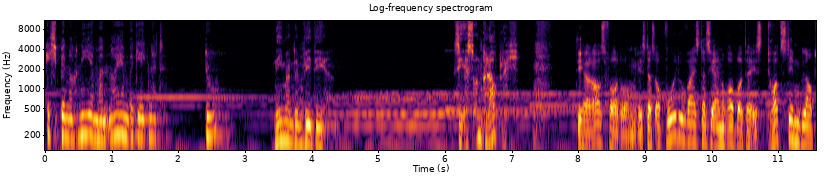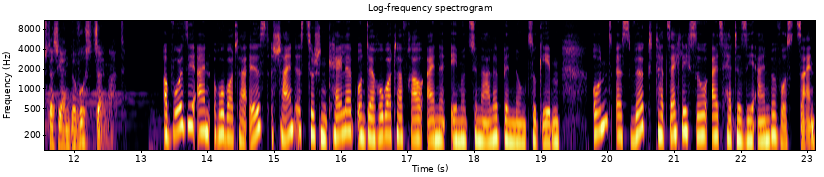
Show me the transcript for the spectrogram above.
Ich bin noch nie jemand Neuem begegnet. Du? Niemandem wie dir. Sie ist unglaublich. Die Herausforderung ist, dass obwohl du weißt, dass sie ein Roboter ist, trotzdem glaubst, dass sie ein Bewusstsein hat. Obwohl sie ein Roboter ist, scheint es zwischen Caleb und der Roboterfrau eine emotionale Bindung zu geben. Und es wirkt tatsächlich so, als hätte sie ein Bewusstsein.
